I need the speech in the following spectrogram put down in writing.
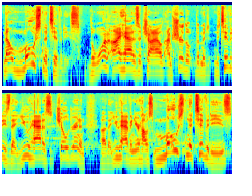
Now, most nativities, the one I had as a child, I'm sure the, the nativities that you had as children and uh, that you have in your house, most nativities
